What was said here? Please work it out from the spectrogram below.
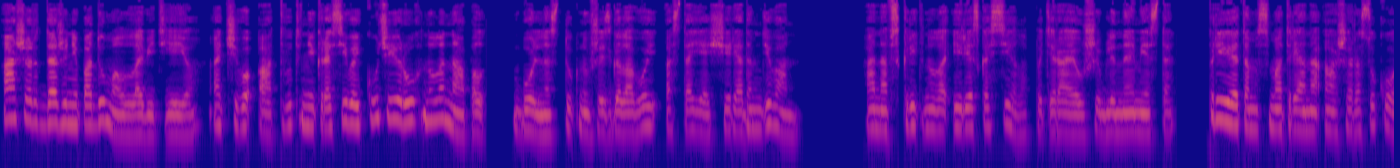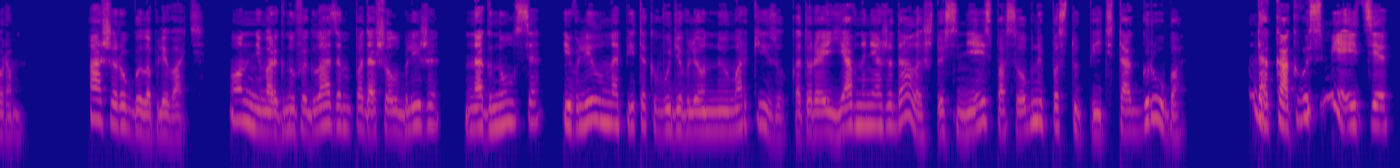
Ашер даже не подумал ловить ее, отчего Атвуд некрасивой кучей рухнула на пол, больно стукнувшись головой о стоящий рядом диван. Она вскрикнула и резко села, потирая ушибленное место, при этом смотря на Ашера с укором. Ашеру было плевать. Он, не моргнув и глазом, подошел ближе, нагнулся и влил напиток в удивленную маркизу, которая явно не ожидала, что с ней способны поступить так грубо. «Да как вы смеете!»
